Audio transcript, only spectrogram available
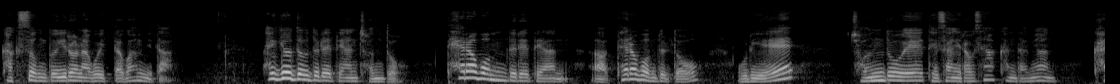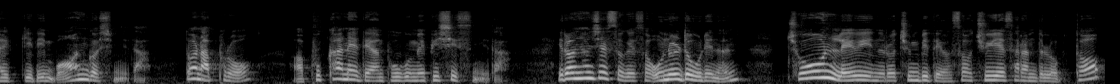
각성도 일어나고 있다고 합니다. 회교도들에 대한 전도, 테러범들에 대한 아, 테러범들도 우리의 전도의 대상이라고 생각한다면 갈 길이 먼 것입니다. 또한 앞으로 아, 북한에 대한 복음의 빛이 있습니다. 이런 현실 속에서 오늘도 우리는 좋은 레위인으로 준비되어서 주위의 사람들로부터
